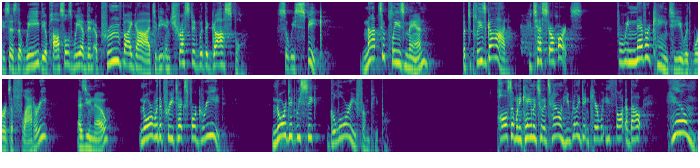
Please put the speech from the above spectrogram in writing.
He says that we, the apostles, we have been approved by God to be entrusted with the gospel. So we speak, not to please man, but to please God, who tests our hearts. For we never came to you with words of flattery, as you know, nor with a pretext for greed, nor did we seek glory from people. Paul said when he came into a town, he really didn't care what you thought about him.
